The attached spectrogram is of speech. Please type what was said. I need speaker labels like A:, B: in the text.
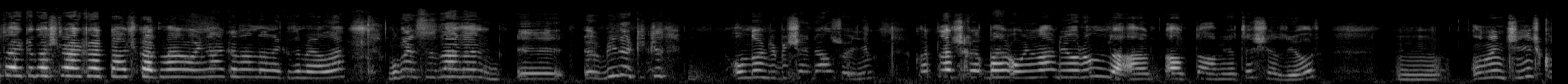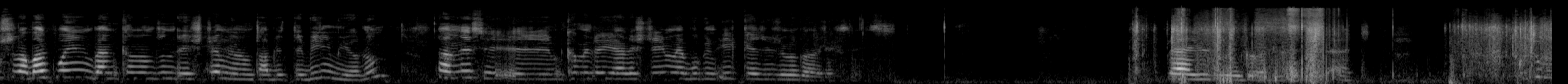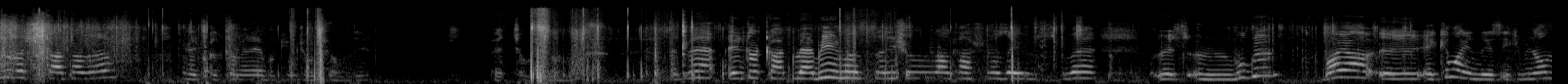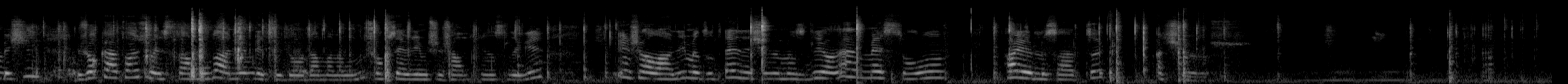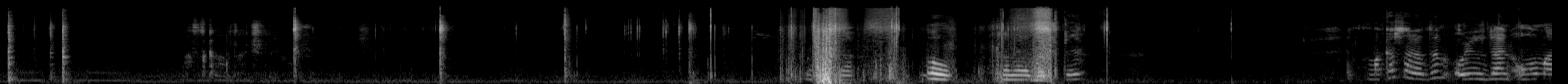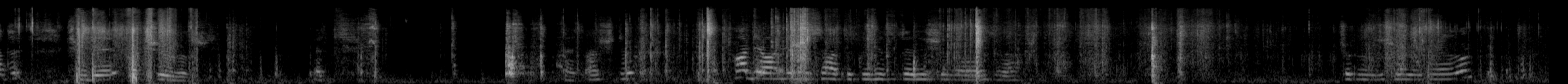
A: Evet arkadaşlar kartlar çıkartmayan oyunlar kanalından herkese merhaba. Bugün sizlerle e, bir dakika ondan önce bir şey daha söyleyeyim. Kartlar çıkartmayan oyunlar diyorum da alt- altta Amir Ateş yazıyor. Hmm, Onun için hiç kusura bakmayın ben kanalını değiştiremiyorum tablette bilmiyorum. Tamam neyse e, kamerayı yerleştireyim ve bugün ilk kez yüzümü göreceksiniz. Ve yüzümü gördünüz evet. Çıkartalım. Bir dakika kameraya bakayım çalışıyor mu diye. Evet çalışıyormuş. Evet ve 54 kart ve bir nasıl edition'dan karşınızdayız. Ve evet, ım, bugün Baya Ekim ayındayız 2015'in Joker Toys var İstanbul'da annem getirdi oradan bana bunu çok sevdiğim için Champions League'i İnşallah Limited Edition'ımız Lionel Messi olur hayırlısı artık açıyoruz kamera düştü. Makas aradım, o yüzden olmadı. Şimdi açıyoruz. Evet. Evet, açtık. Hadi annemiz artık Limited Edition'ımızla. Çöpümüzü şöyle koyalım.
